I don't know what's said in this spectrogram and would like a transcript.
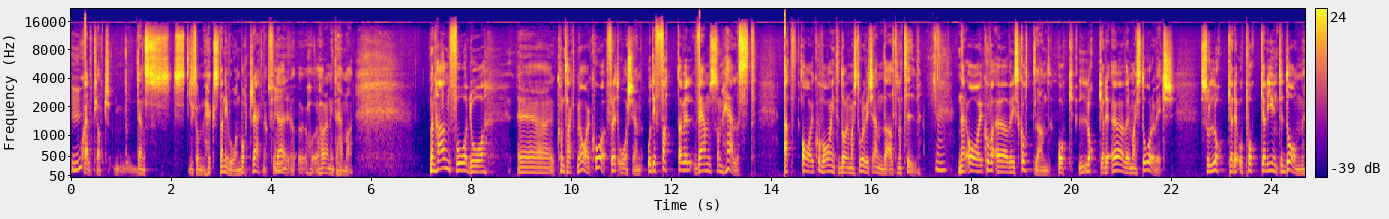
Mm. Självklart den liksom, högsta nivån borträknat, för mm. där hör han inte hemma. Men han får då eh, kontakt med AIK för ett år sedan och det fattar väl vem som helst att AIK var inte Daniel Majstorovic enda alternativ. Nej. När AIK var över i Skottland och lockade över Majstorovic så lockade och pockade ju inte de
